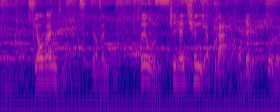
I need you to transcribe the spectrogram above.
嗯标杆级别的，标杆级别。所以我们之前轻也不敢聊这个。对。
